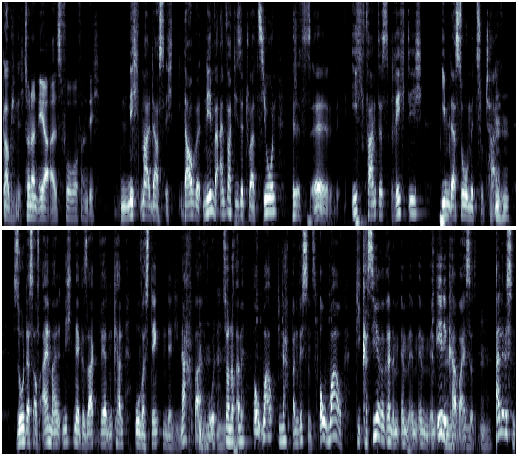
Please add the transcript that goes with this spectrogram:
Glaube ich nicht. Sondern eher als Vorwurf an dich. Nicht mal das. Ich glaube, nehmen wir einfach die Situation. Äh, ich fand es richtig, ihm das so mitzuteilen. Mhm so dass auf einmal nicht mehr gesagt werden kann, oh, was denken denn die Nachbarn mhm, wohl, mhm. sondern auf einmal, oh wow, die Nachbarn wissen es. Oh wow, die Kassiererin im, im, im, im Edeka mhm, weiß es. Mhm. Alle wissen.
